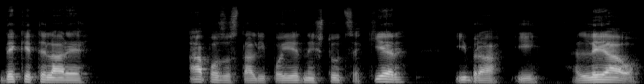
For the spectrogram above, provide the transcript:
Deketelare, a pozostali po jednej sztuce Kier, Ibra i Leao.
